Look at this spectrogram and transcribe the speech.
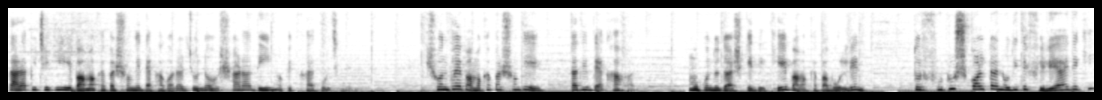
তারাপীঠে গিয়ে বামাখ্যাপার সঙ্গে দেখা করার জন্য সারা দিন অপেক্ষা করেছিলেন। সন্ধ্যায় বামাখ্যাপার সঙ্গে তাদের দেখা হয়। মুকুন্দ দাসকে দেখে বামাখ্যাপা বললেন, তোর ফুটুস কলটা নদীতে ফেলে আয় দেখি।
